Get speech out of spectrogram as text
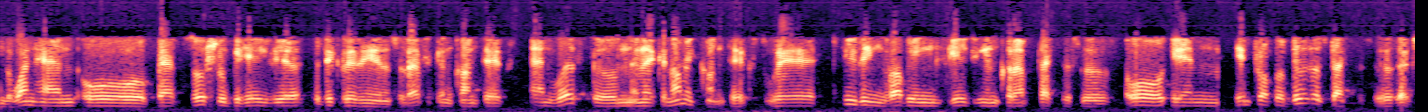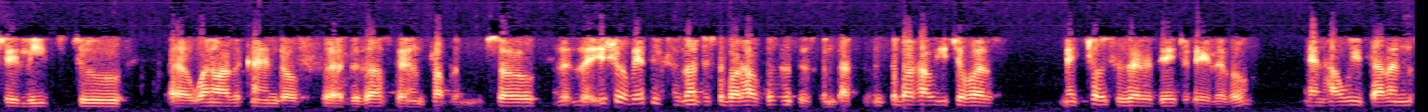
on the one hand, or bad social behavior, particularly in a South African context, and worse still in an economic context where stealing, robbing, engaging in corrupt practices, or in improper business practices actually leads to uh, one or other kind of uh, disaster and problem. So the, the issue of ethics is not just about how business is conducted. It's about how each of us make choices at a day-to-day level and how we balance,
